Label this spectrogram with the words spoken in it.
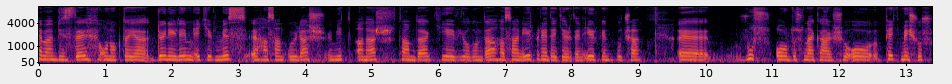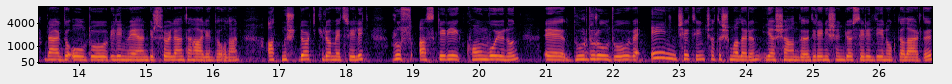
Hemen biz de o noktaya dönelim. Ekibimiz e, Hasan Uylaş, Ümit Anar tam da Kiev yolunda. Hasan İrpin'e de girdin. İrpin, Buça, e, Rus ordusuna karşı o pek meşhur, nerede olduğu bilinmeyen bir söylenti halinde olan 64 kilometrelik Rus askeri konvoyunun e, durdurulduğu ve en çetin çatışmaların yaşandığı, direnişin gösterildiği noktalardı.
